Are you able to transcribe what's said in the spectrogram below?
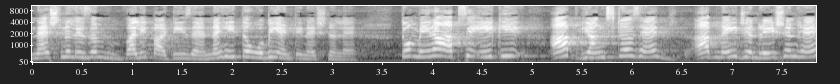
नेशनलिज्म वाली पार्टीज़ हैं, नहीं तो वो भी एंटी नेशनल है। तो मेरा आपसे एक ही, आप यंगस्टर्स हैं, आप नई जनरेशन है,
